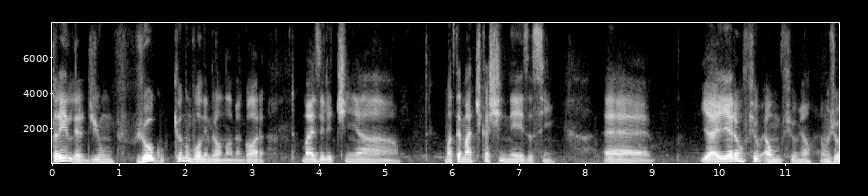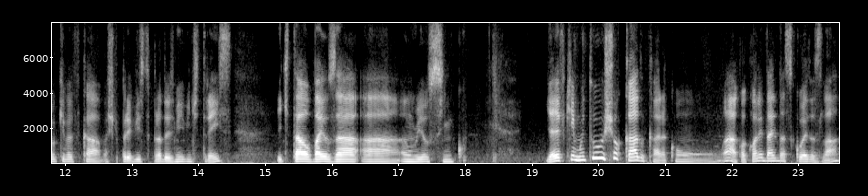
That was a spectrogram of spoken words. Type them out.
trailer de um jogo que eu não vou lembrar o nome agora, mas ele tinha uma temática chinesa assim. É... E aí era um filme, é um filme, ó, é um jogo que vai ficar, acho que previsto para 2023. e que tal vai usar a Unreal 5. E aí eu fiquei muito chocado, cara, com, ah, com a qualidade das coisas lá.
